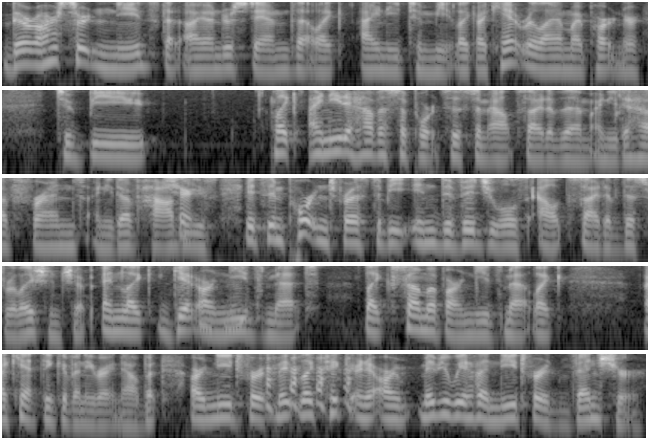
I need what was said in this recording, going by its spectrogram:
there are certain needs that i understand that like i need to meet like i can't rely on my partner to be like I need to have a support system outside of them. I need to have friends. I need to have hobbies. It's important for us to be individuals outside of this relationship and like get our needs met, like some of our needs met, like I can't think of any right now, but our need for maybe, like take our maybe we have a need for adventure.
